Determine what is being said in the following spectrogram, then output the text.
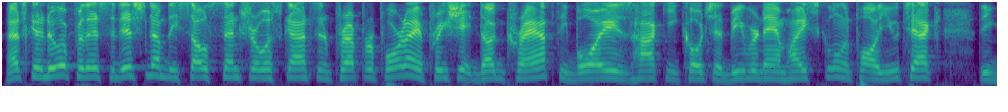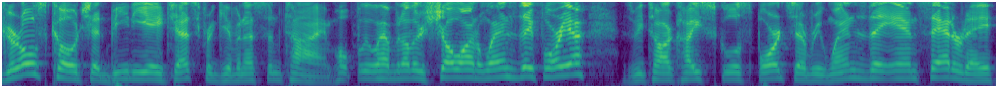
That's going to do it for this edition of the South Central Wisconsin Prep Report. I appreciate Doug Kraft, the boys hockey coach at Beaver Dam High School, and Paul Utecht, the girls coach at BDHS, for giving us some time. Hopefully, we'll have another show on Wednesday for you as we talk high school sports every Wednesday and Saturday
